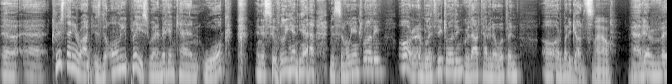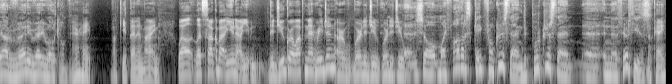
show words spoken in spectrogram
Uh, uh, Christian Iraq is the only place where American can walk in a civilian, yeah, in a civilian clothing or a military clothing without having a weapon or, or bodyguards. wow. Uh, they're, they are very, very welcome. All right, I'll keep that in mind. Well, let's talk about you now. You did you grow up in that region, or where did you where did you? Uh, so my father escaped from Kurdistan, the poor Kurdistan, uh, in the 30s. okay,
